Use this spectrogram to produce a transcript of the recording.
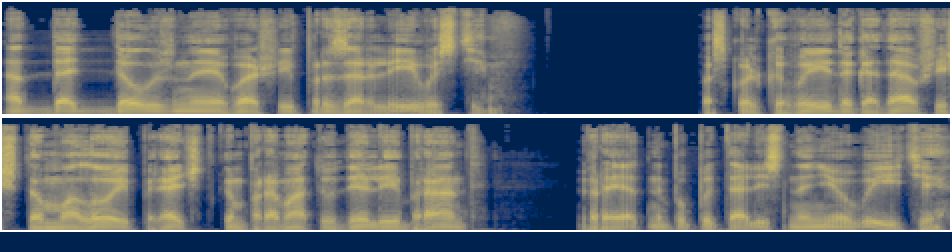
отдать должное вашей прозорливости, поскольку вы, догадавшись, что Малой прячет компромат у Дели и Брандт, вероятно, попытались на нее выйти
